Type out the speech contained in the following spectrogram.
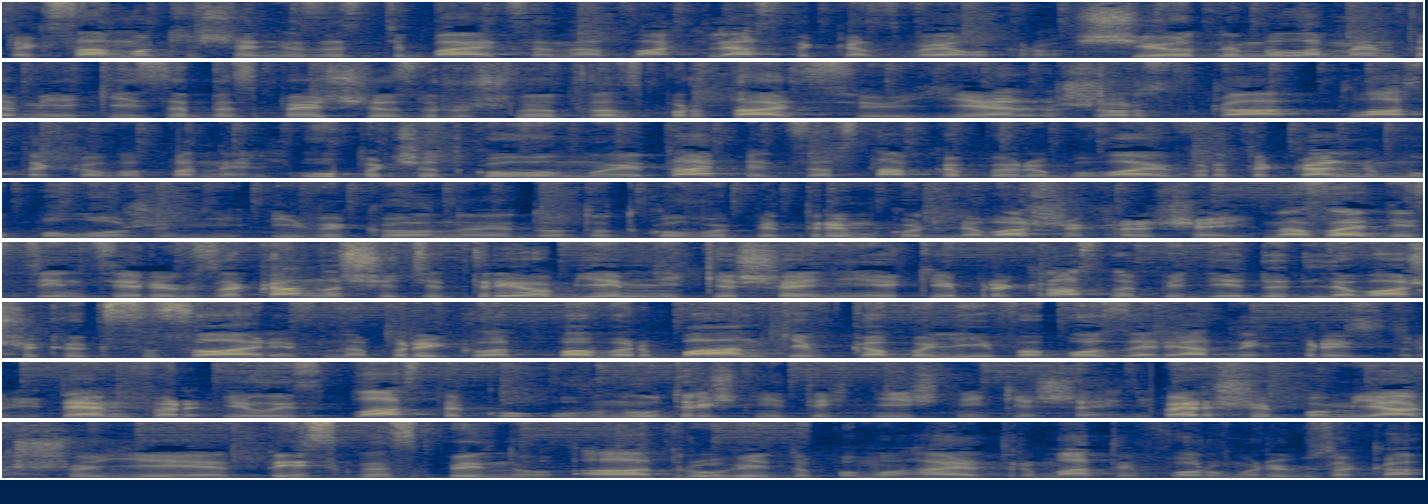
Так само кишеня застібається на два хлястика з велкро. Ще одним елементом, який забезпечує зручну транспортацію, є жорстка пластикова панель. У початковому етапі ця вставка перебуває в вертикальному положенні і виконує додаткову підтримку для ваших речей. На задній стінці рюкзака нашиті три об'ємні кишені, які прекрасно підійдуть для ваших аксесуарів, наприклад, павербанків, кабелів або зарядних пристроїв. Демпфер і лист пластику у внутрішній технічній кишені. Перший пом'якшує тиск на спину, а другий допомагає тримати форму рюкзака.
